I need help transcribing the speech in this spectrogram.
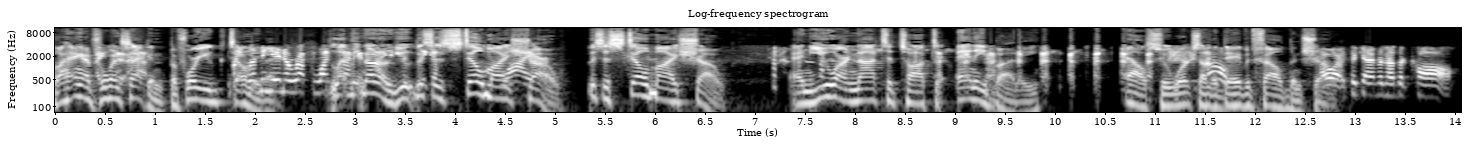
well, hang on for I one second before you tell wait, me. Let me that. interrupt one let second. me. No, no, you. This is still my show. This is still my show. And you are not to talk to anybody else who works on oh. the David Feldman show. Oh, I think I have another call.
